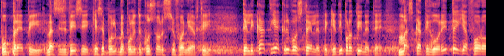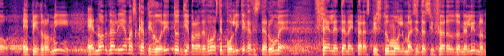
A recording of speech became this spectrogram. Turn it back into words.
που πρέπει να συζητήσει και σε, με πολιτικούς όρους τη συμφωνία αυτή. Τελικά, τι ακριβώς θέλετε και τι προτείνετε; Μας κατηγορείτε για φοροεπιδρομή, ενώ από την άλλη μας κατηγορείτε ότι διαπραγματευόμαστε πολύ και καθυστερούμε; Θέλετε να υπερασπιστούμε όλοι μαζί τα συμφέροντα των Ελλήνων;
